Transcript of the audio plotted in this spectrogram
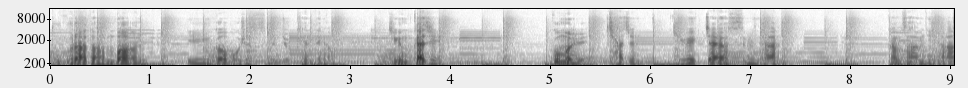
누구라도 한번 읽어보셨으면 좋겠네요. 지금까지 꿈을 찾은 기획자였습니다. 감사합니다.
